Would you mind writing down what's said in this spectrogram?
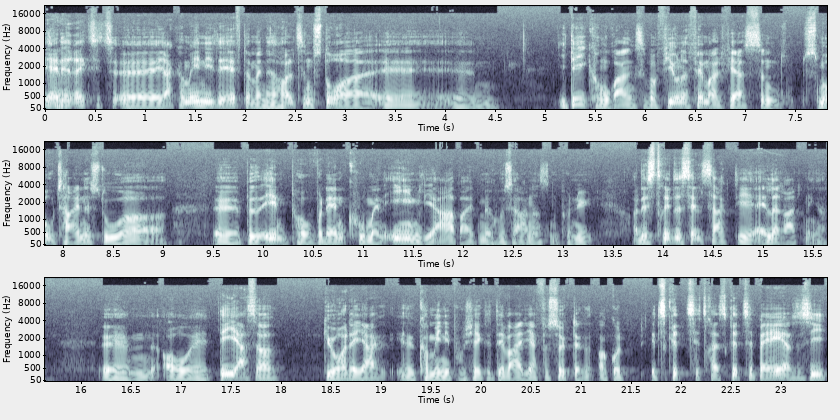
Ja, det er rigtigt. Øh, jeg kom ind i det efter, man havde holdt sådan en stor øh, øh, idékonkurrence, hvor 475 sådan små tegnestuer øh, bød ind på, hvordan kunne man egentlig arbejde med hos Andersen på ny. Og det strittede selv sagt i alle retninger. Øh, og øh, det jeg så gjorde, da jeg øh, kom ind i projektet, det var, at jeg forsøgte at gå et skridt, til, et skridt tilbage og så sige,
